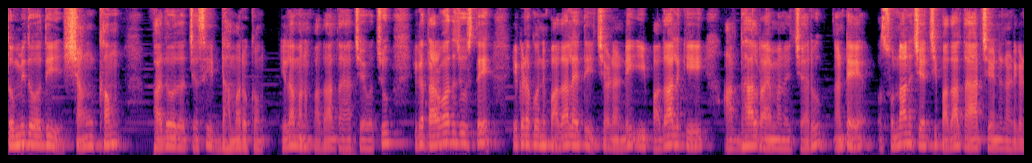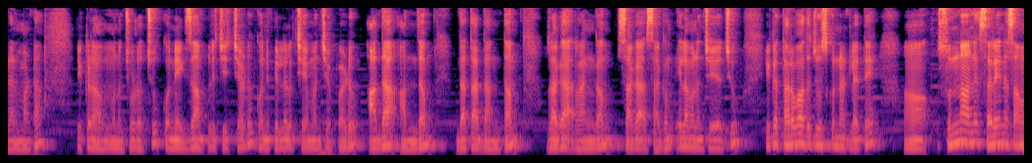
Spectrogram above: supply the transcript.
తొమ్మిదవది శంఖం పదవది వచ్చేసి డమరుకం. ఇలా మనం పదాలు తయారు చేయవచ్చు. ఇక తర్వాత చూస్తే ఇక్కడ కొన్ని పదాలు అయితే ఇచ్చాడండి. ఈ పదాలకి అర్థాలు రాయమని ఇచ్చారు. అంటే సున్నాను చేర్చి పదాలు తయారు చేయండి అని అడిగాడు అనమాట ఇక్కడ మనం చూడొచ్చు. కొన్ని ఎగ్జాంపుల్ ఇచ్చి ఇచ్చాడు. కొన్ని పిల్లలకు చేయమని చెప్పాడు. అద అందం దత దంతం రగ రంగం సగ సగం ఇలా మనం చేయొచ్చు. ఇక తర్వాత చూసుకున్నట్లయితే సున్నాని సరైన సమ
